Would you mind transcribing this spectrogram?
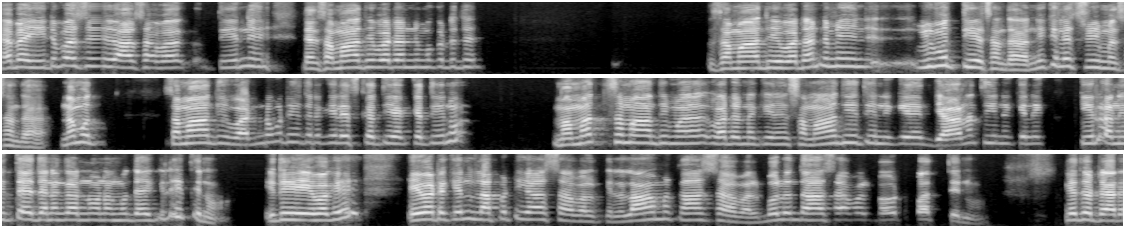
හැබැයි ඊට පස්සේ ආසාාවක් තියෙන්නේ දැන් සමාධී වඩන්නමකටද සමාධී වඩන්න මේ විමුත්තිය සඳහා නිකලෙස්වීම සඳහා නමුත් සමාධී වඩනකට හිතර කෙලෙස් කතියක් ඇතිනු මමත් සමාධිම වඩන කෙන සමාධී තියනක ධ්‍යානතියන කෙනෙක් කියල අනිතය දැනගන්න ඕන හොදයි කියල හිතෙනවා. ඉති ඒ වගේ ඒවට කෙන ලපටි ආසාවල් කියල ලාම කාසාවල් බොලඳ ආසාවල් බවට පත්වෙනවා. එතොට අර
